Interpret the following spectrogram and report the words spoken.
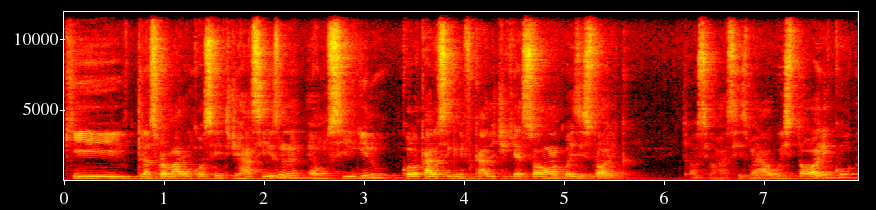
que transformaram o conceito de racismo, né? É um signo, colocaram o significado de que é só uma coisa histórica. Então, assim, o racismo é algo histórico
